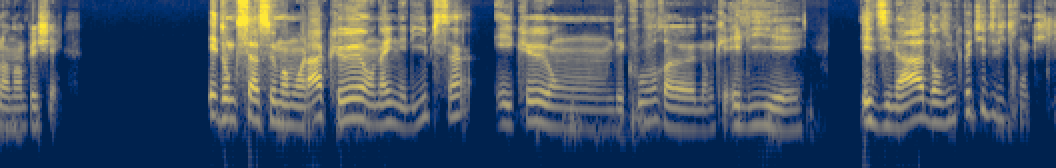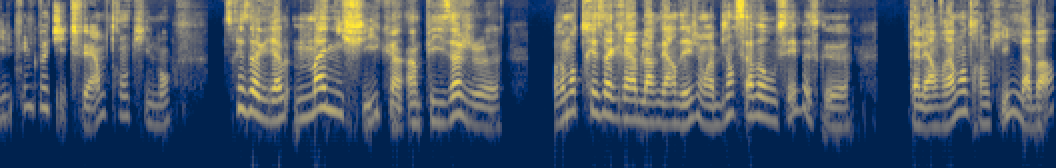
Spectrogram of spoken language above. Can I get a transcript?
l'en empêcher. Et donc c'est à ce moment-là que on a une ellipse et que on découvre euh, donc Ellie et, et, Dina dans une petite vie tranquille, une petite ferme tranquillement, très agréable, magnifique, un, paysage euh, vraiment très agréable à regarder. J'aimerais bien savoir où c'est parce que t'as l'air vraiment tranquille là-bas,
